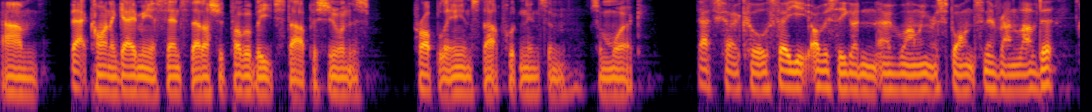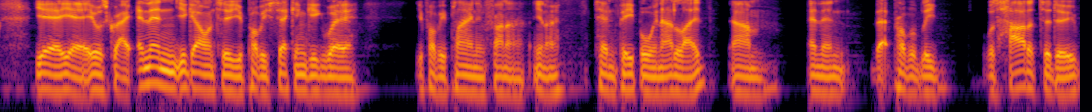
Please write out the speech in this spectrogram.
um, that kind of gave me a sense that I should probably start pursuing this properly and start putting in some some work. That's so cool. So you obviously got an overwhelming response, and everyone loved it. Yeah, yeah, it was great. And then you go on to your probably second gig where you're probably playing in front of you know ten people in Adelaide, um, and then that probably was harder to do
